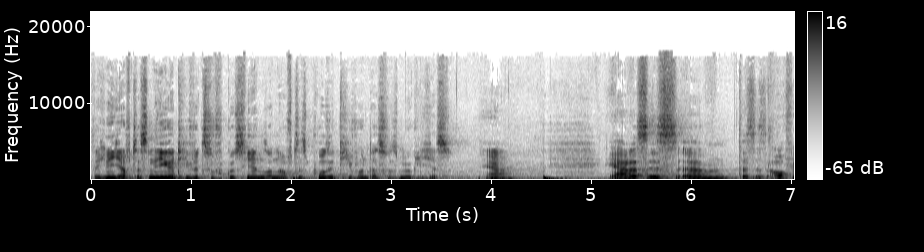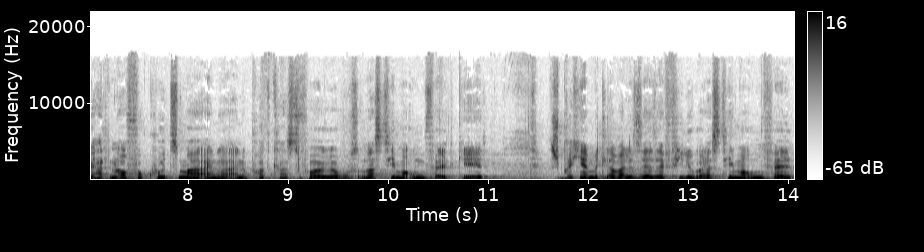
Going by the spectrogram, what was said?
sich nicht auf das Negative zu fokussieren, sondern auf das Positive und das, was möglich ist. Ja. Ja, das ist, ähm, das ist auch, wir hatten auch vor kurzem mal eine, eine Podcast-Folge, wo es um das Thema Umfeld geht. Wir sprechen ja mittlerweile sehr, sehr viel über das Thema Umfeld.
